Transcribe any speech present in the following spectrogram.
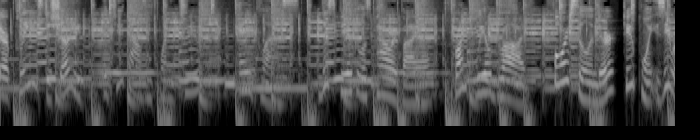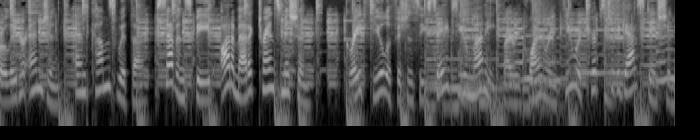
We are pleased to show you the 2022 A-Class. This vehicle is powered by a front-wheel drive, four-cylinder, 2.0-liter engine, and comes with a seven-speed automatic transmission. Great fuel efficiency saves you money by requiring fewer trips to the gas station.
